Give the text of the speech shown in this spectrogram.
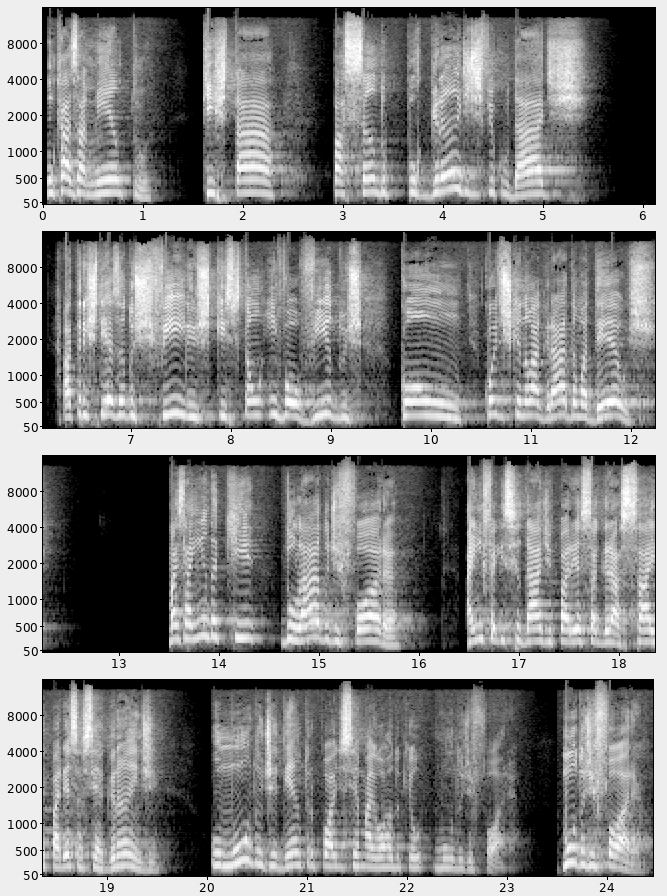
Um casamento que está passando por grandes dificuldades. A tristeza dos filhos que estão envolvidos com coisas que não agradam a Deus. Mas ainda que do lado de fora a infelicidade pareça graçar e pareça ser grande, o mundo de dentro pode ser maior do que o mundo de fora. Mundo de fora,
